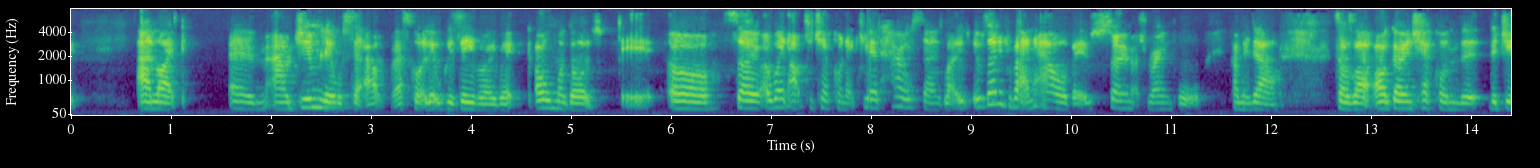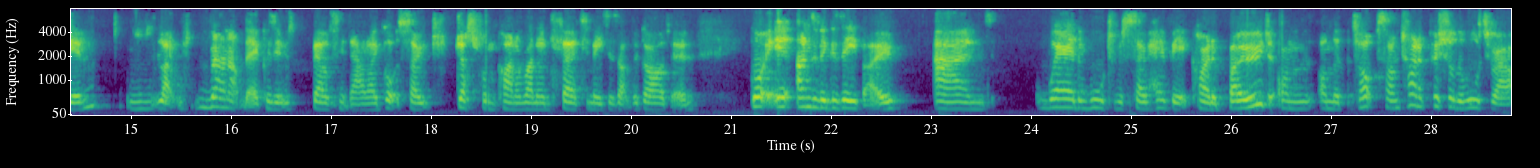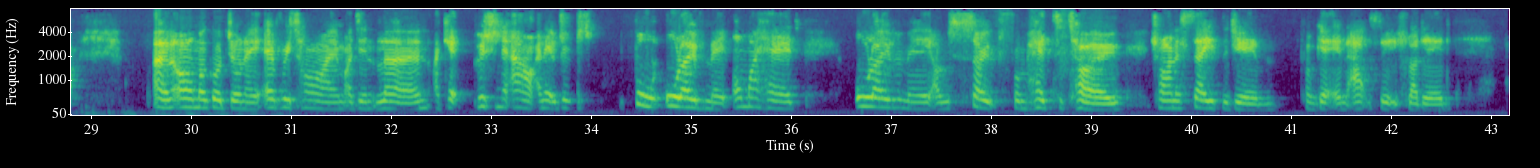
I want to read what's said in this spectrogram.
And like um, our gym little setup that's got a little gazebo over it. Oh my god! It, oh, so I went up to check on it. We had hailstones. Like it, it was only for about an hour, but it was so much rainfall coming down. So I was like, I'll go and check on the the gym. Like ran up there because it was belting down. I got soaked just from kind of running thirty meters up the garden. Got it under the gazebo and where the water was so heavy, it kind of bowed on on the top. So I'm trying to push all the water out. And oh my god, Johnny! Every time I didn't learn, I kept pushing it out, and it would just fall all over me, on my head, all over me. I was soaked from head to toe, trying to save the gym from getting absolutely flooded.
